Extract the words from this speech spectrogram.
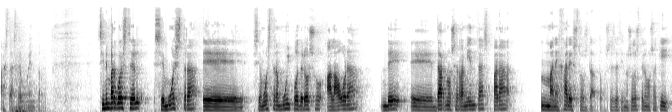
hasta este momento. Sin embargo, Excel se muestra, eh, se muestra muy poderoso a la hora de eh, darnos herramientas para manejar estos datos. Es decir, nosotros tenemos aquí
